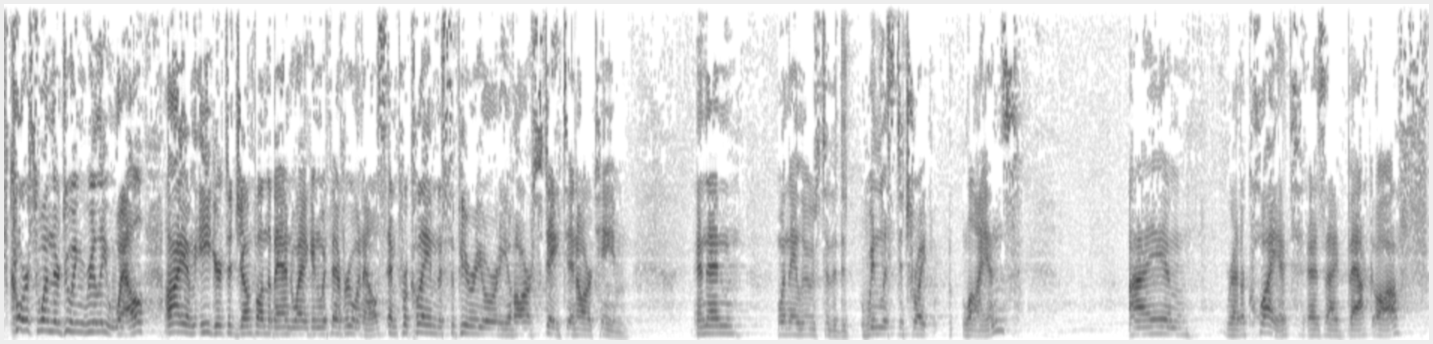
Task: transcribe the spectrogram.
Of course, when they're doing really well, I am eager to jump on the bandwagon with everyone else and proclaim the superiority of our state and our team. And then when they lose to the de- winless Detroit Lions, I am rather quiet as I back off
